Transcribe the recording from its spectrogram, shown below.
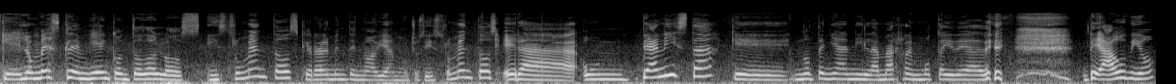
que lo mezclen bien con todos los instrumentos, que realmente no había muchos instrumentos. Era un pianista que no tenía ni la más remota idea de, de audio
